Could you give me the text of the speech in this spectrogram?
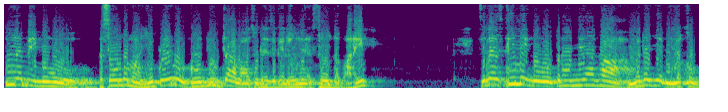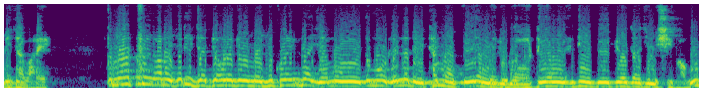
သူရဲ့မိန့်ခွန်းကိုအဆုံးသတ်မှာယူကရိန်းကိုဂုဏ်ပြုကြပါဆိုတဲ့စကားလုံးနဲ့အဆုံးသတ်ပါတယ်။ဇလန်စကီမိန့်ခွန်းကိုတရမီယာကမတ်တရက်ပြီးလက်ခုပ်ပေးကြပါတယ်။တမန်ထရန့်ကတော့ယတိကျပြောင်းလဲခဲ့တဲ့ယူကရိန်းကရန်ပုံငွေသို့မဟုတ်လက်နက်တွေထပ်မံပေးရမယ်လို့တော့တရားဝင်အတည်ပြုပြောကြားခြင်းမရှိပါဘူး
